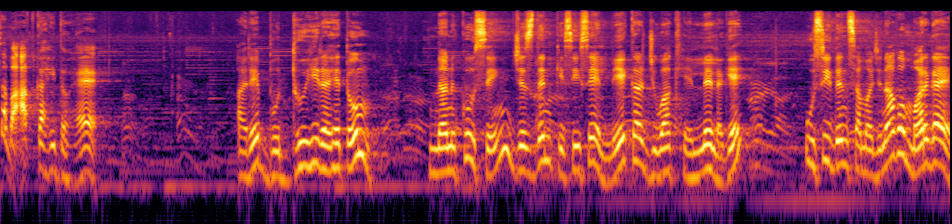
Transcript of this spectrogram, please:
सब आपका ही तो है। अरे बुद्धू ही रहे तुम। ननकू सिंह जिस दिन किसी से लेकर जुआ खेलने लगे, उसी दिन समझना वो मर गए।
